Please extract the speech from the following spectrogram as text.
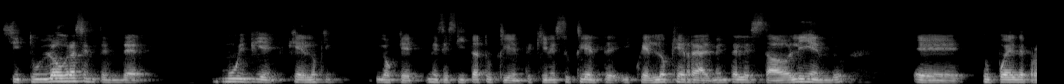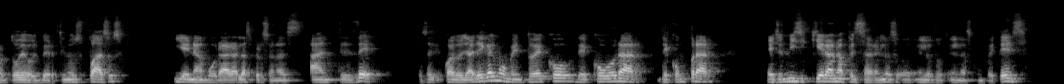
si tú logras entender muy bien qué es lo que, lo que necesita tu cliente, quién es tu cliente y qué es lo que realmente le está doliendo, eh, tú puedes de pronto devolverte unos pasos y enamorar a las personas antes de. Entonces, cuando ya llega el momento de, de cobrar, de comprar, ellos ni siquiera van a pensar en, los, en, los, en, las competencias,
